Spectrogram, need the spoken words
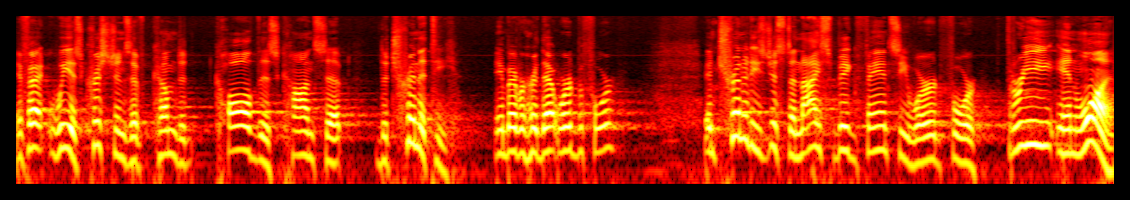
In fact, we as Christians have come to call this concept the Trinity. Anybody ever heard that word before? And Trinity is just a nice big fancy word for three in one.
